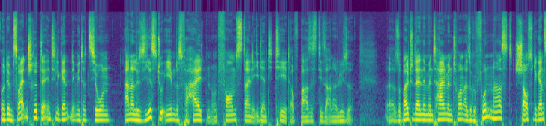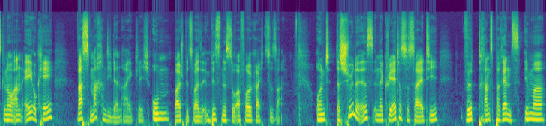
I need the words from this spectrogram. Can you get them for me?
Und im zweiten Schritt der intelligenten Imitation analysierst du eben das Verhalten und formst deine Identität auf Basis dieser Analyse. Äh, sobald du deine mentalen Mentoren also gefunden hast, schaust du dir ganz genau an, ey, okay, was machen die denn eigentlich, um beispielsweise im Business so erfolgreich zu sein? Und das Schöne ist, in der Creator Society wird Transparenz immer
